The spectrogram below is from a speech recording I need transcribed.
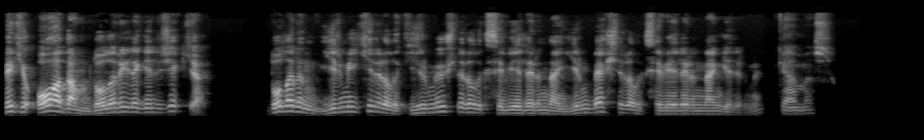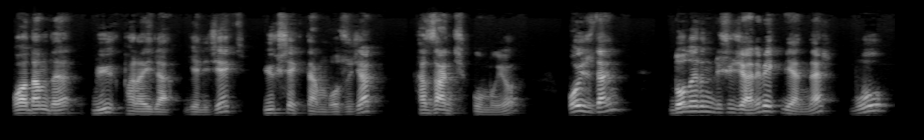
Peki o adam dolarıyla gelecek ya. Doların 22 liralık, 23 liralık seviyelerinden, 25 liralık seviyelerinden gelir mi? Gelmez. O adam da büyük parayla gelecek, yüksekten bozacak, kazanç umuyor. O yüzden doların düşeceğini bekleyenler bu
